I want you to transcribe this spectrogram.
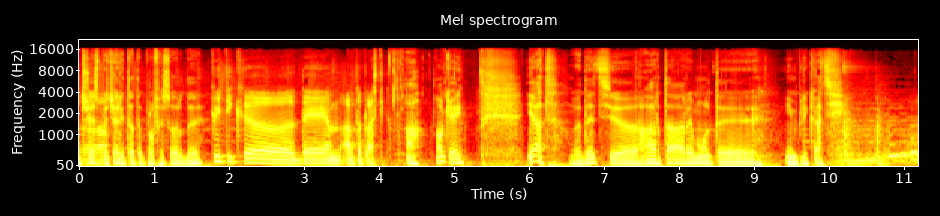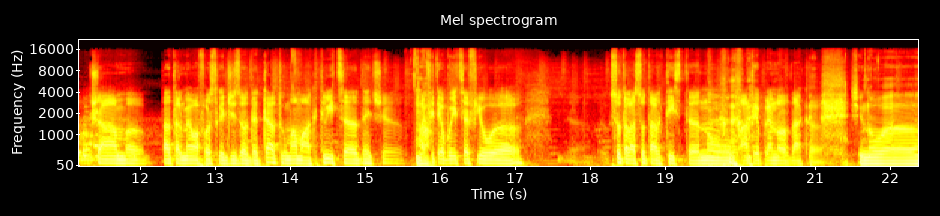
Ce uh, specialitate, profesor de... Critic uh, de artă plastică. Ah, ok. Iată, vedeți, uh, arta are multe implicații. Și am, uh, tatăl meu a fost regizor de teatru, mama actriță, deci ah. ar fi trebuit să fiu 100% artist, nu antreprenor, dacă... și nu uh,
